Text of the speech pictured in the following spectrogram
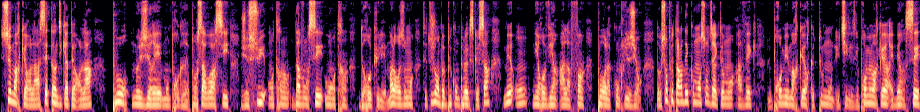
ce marqueur-là, cet indicateur-là, pour mesurer mon progrès, pour savoir si je suis en train d'avancer ou en train de reculer. Malheureusement, c'est toujours un peu plus complexe que ça, mais on y revient à la fin pour la conclusion. Donc sans plus tarder, commençons directement avec le premier marqueur que tout le monde utilise. Le premier marqueur, eh bien, c'est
